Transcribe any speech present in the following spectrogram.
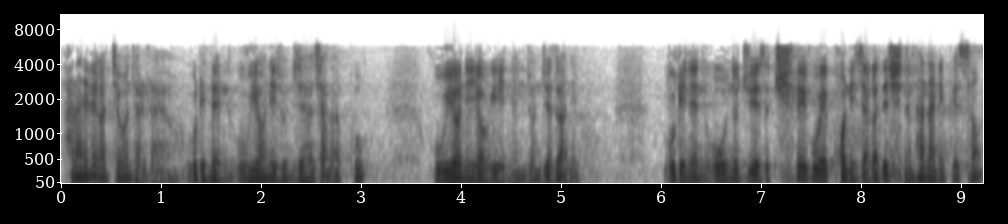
하나님의 관점은 달라요. 우리는 우연히 존재하지 않았고 우연히 여기 있는 존재도 아니고 우리는 온 우주에서 최고의 권위자가 되시는 하나님께서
